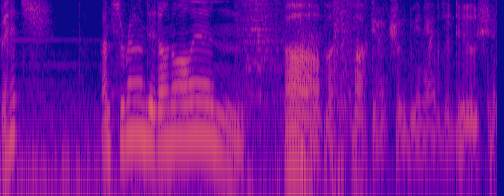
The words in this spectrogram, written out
bitch. I'm surrounded on all ends. Ah, but fuck actually being able to do shit.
